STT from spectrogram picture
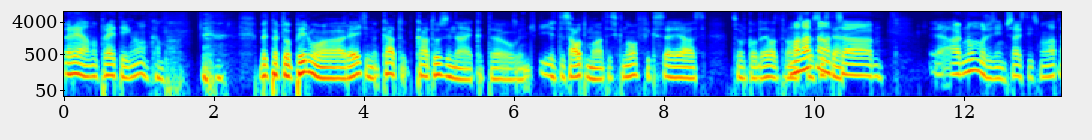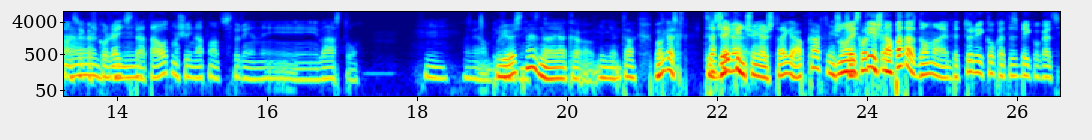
reāli, nu, pretīgi, nu, kam. Bet par to pirmo rēķinu, kā tu, kā tu uzzināji, ka tev viņš, ja tas automātiski nofiksējās, uh, caur kādu elektronisko Man atnāca sistēmu. ar numurzīm saistīts. Man atnāca vienkārši, ko reģistrēta mm. automašīna, atnāca turieni vēstuli. Hmm. Jo es nezināju, jā, kā viņiem tā. Man liekas, ka tas, džekiņš ir, vienkārši staigā apkārt. Nu, es tieši tā kā... tāpatās domāju, bet tur ir kaut kā tas bija kaut kāds.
